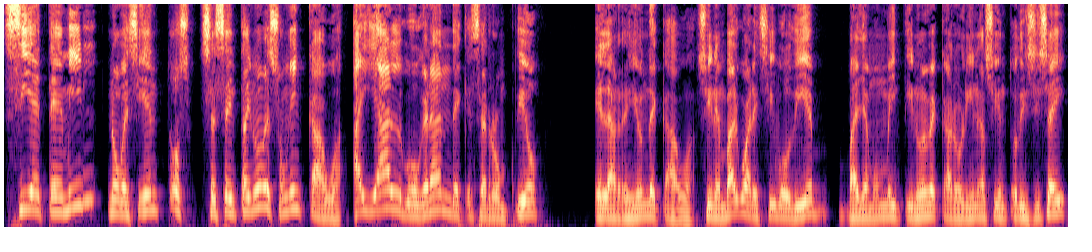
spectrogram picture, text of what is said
7.969 son en Caguas. Hay algo grande que se rompió en la región de Cagua. Sin embargo, Arecibo 10, Bayamón 29, Carolina 116,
